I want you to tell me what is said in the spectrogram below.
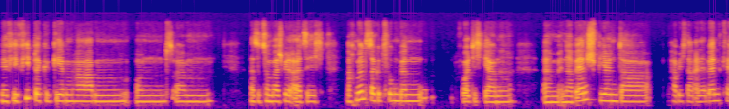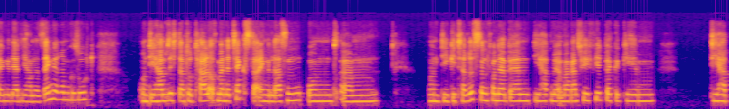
mir viel Feedback gegeben haben. Und ähm, also zum Beispiel, als ich nach Münster gezogen bin, wollte ich gerne ähm, in einer Band spielen. Da habe ich dann eine Band kennengelernt, die haben eine Sängerin gesucht und die haben sich dann total auf meine Texte eingelassen und ähm, und die Gitarristin von der Band, die hat mir immer ganz viel Feedback gegeben. Die hat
